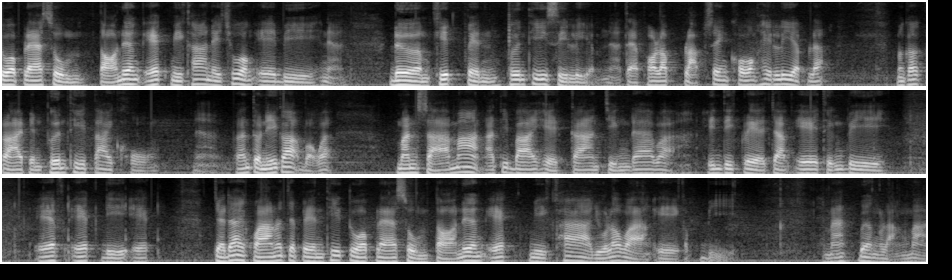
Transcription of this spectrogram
ตัวแปรสุ่มต่อเนื่อง x มีค่าในช่วง ab เนี่ยเดิมคิดเป็นพื้นที่สี่เหลี่ยมนะแต่พอเราปรับเส้นโค้งให้เรียบแล้ว มันก็กลายเป็นพื้นที่ใต้โค้งนะเพราะฉะนั้นตัวนี้ก็บอกว่า มันสามารถอธิบายเหตุการณ์จริงได้ว่า อินทิเกรตจาก a ถึง b f(x) dx จะได้ความว่าจะเป็นที่ตัวแปรสุ่มต่อเนื่อง x มีค่าอยู่ระหว่าง a กับ b เห็นไหมเบื้องหลังมา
